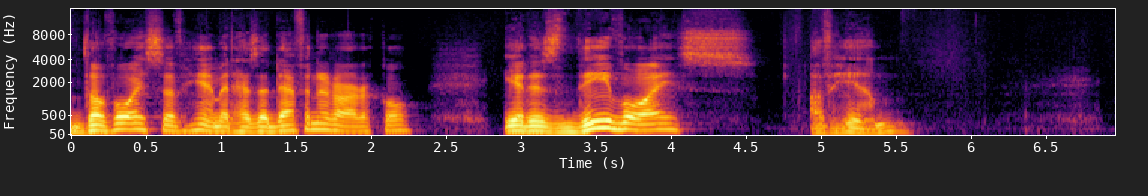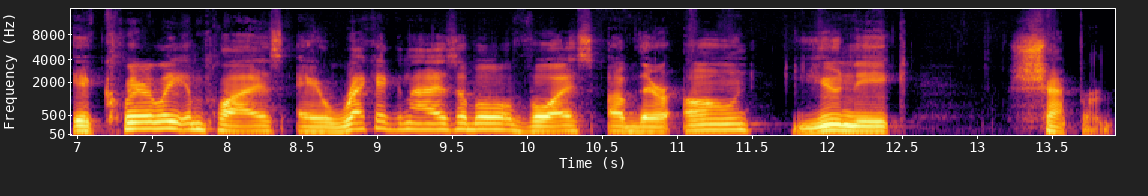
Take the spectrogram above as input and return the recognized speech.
The voice of him. It has a definite article. It is the voice of him. It clearly implies a recognizable voice of their own unique shepherd,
